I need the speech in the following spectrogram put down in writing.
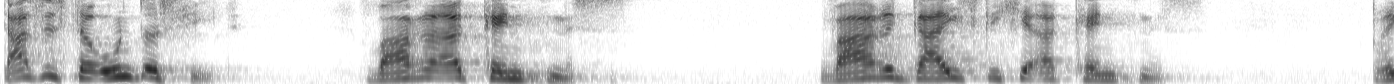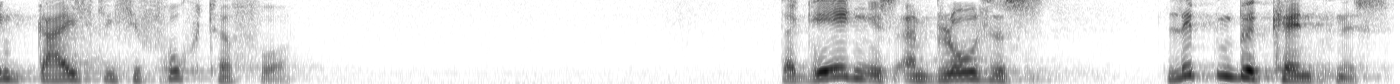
Das ist der Unterschied. Wahre Erkenntnis, wahre geistliche Erkenntnis bringt geistliche Frucht hervor. Dagegen ist ein bloßes Lippenbekenntnis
